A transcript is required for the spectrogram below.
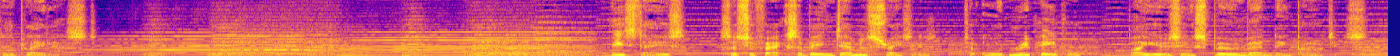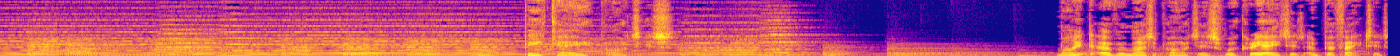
to the playlist. These days, such effects are being demonstrated to ordinary people by using spoon bending parties. PK parties. Mind over matter parties were created and perfected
